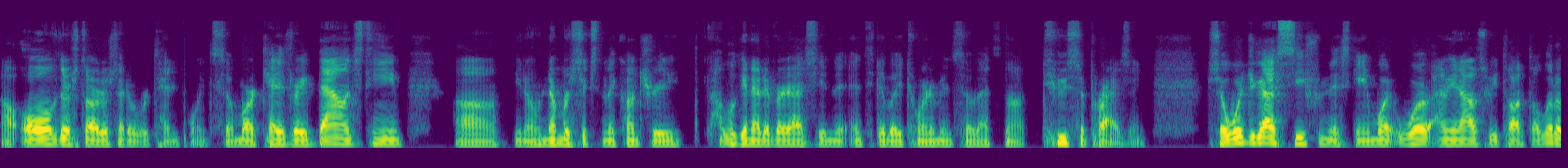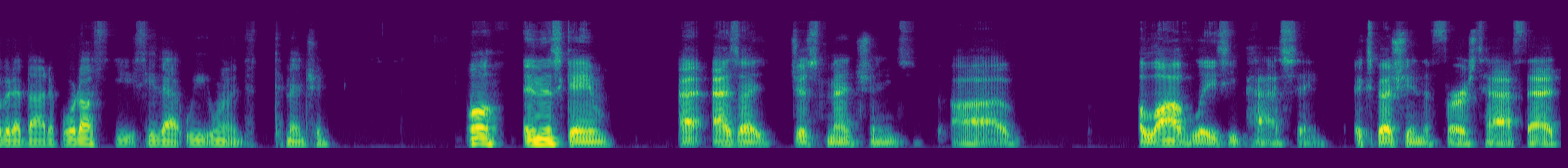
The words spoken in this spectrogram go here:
Uh, all of their starters had over 10 points. So Marquette is a very balanced team. Uh, you know, number six in the country, looking at a very high seed in the NCAA tournament. So that's not too surprising. So what did you guys see from this game? What, what, I mean, obviously we talked a little bit about it, but what else do you see that we wanted to mention? Well, in this game, as I just mentioned, uh, a lot of lazy passing, especially in the first half, that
